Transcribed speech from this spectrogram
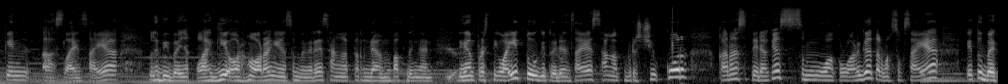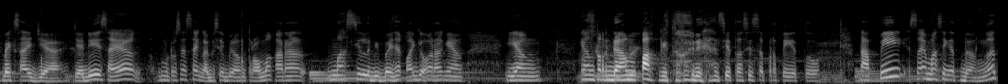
yakin uh, selain saya lebih banyak lagi orang-orang yang sebenarnya sangat terdampak dengan Iya. dengan peristiwa itu gitu. Dan saya sangat bersyukur karena setidaknya semua keluarga termasuk saya itu baik-baik saja jadi saya menurut saya saya nggak bisa bilang trauma karena masih lebih banyak lagi orang yang yang yang Masih lebih terdampak gitu dengan situasi seperti itu. Tapi saya masih ingat banget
